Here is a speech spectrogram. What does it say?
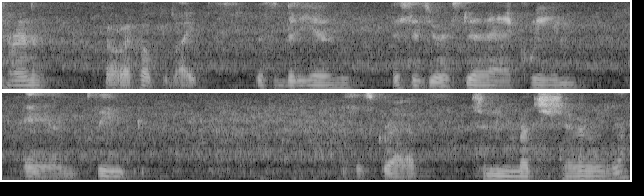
I don't know. So I hope you like this video. This is your Sly Queen. And please subscribe to my channel.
